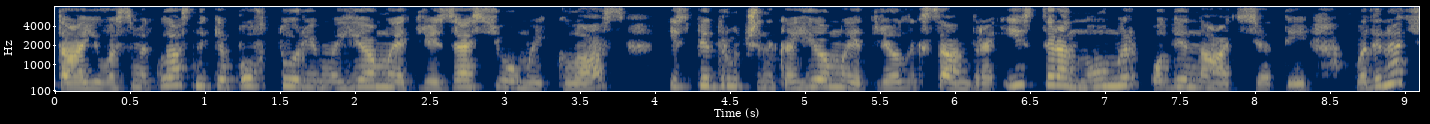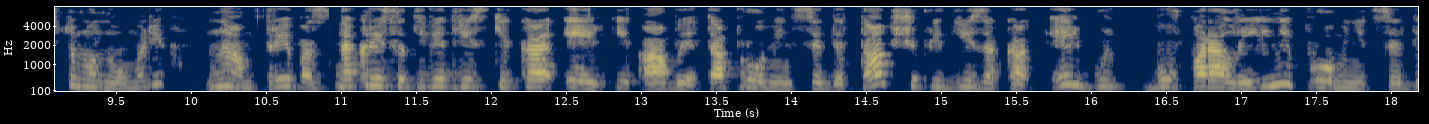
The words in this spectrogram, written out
Вітаю, восьмикласники! Повторюємо геометрію за сьомий клас із підручника геометрії Олександра Істера номер 11. В 11 номері нам треба накреслити відрізки КЛ і АБ та промінь СД так, щоб відрізок КЛ був паралельний промінь СД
